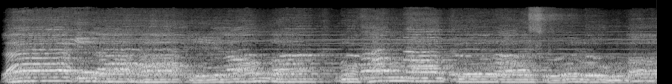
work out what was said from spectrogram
La ilaha illallah Muhammadur Rasulullah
